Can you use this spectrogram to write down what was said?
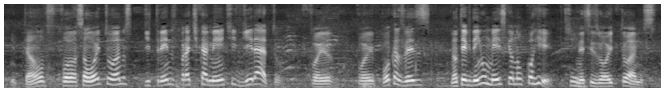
Então fo- são oito anos de treinos praticamente direto. Foi, foi poucas vezes, não teve nenhum mês que eu não corri Sim. nesses oito anos.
